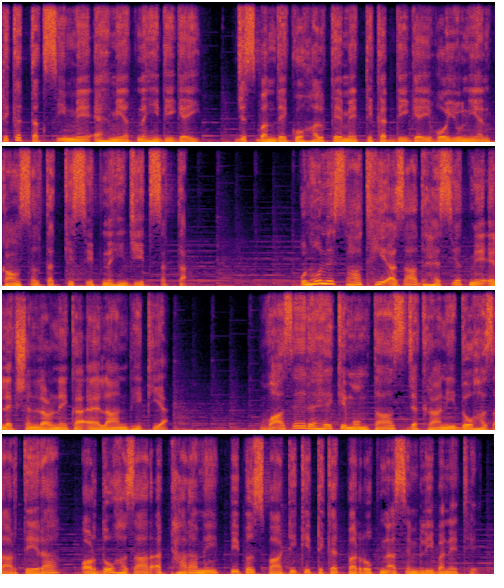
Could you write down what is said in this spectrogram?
टिकट तकसीम में अहमियत नहीं दी गई। जिस बंदे को हल्के में टिकट दी गई, वो यूनियन काउंसिल तक की सीट नहीं जीत सकता। उन्होंने साथ ही आज़ाद हैसियत में इलेक्शन लड़ने का ऐलान भी किया। वाजह रहे कि मुमताज़ जखरानी 2013 और 2018 में पीपल्स पार्टी की टिकट पर रुकन असेंबली बने थे।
